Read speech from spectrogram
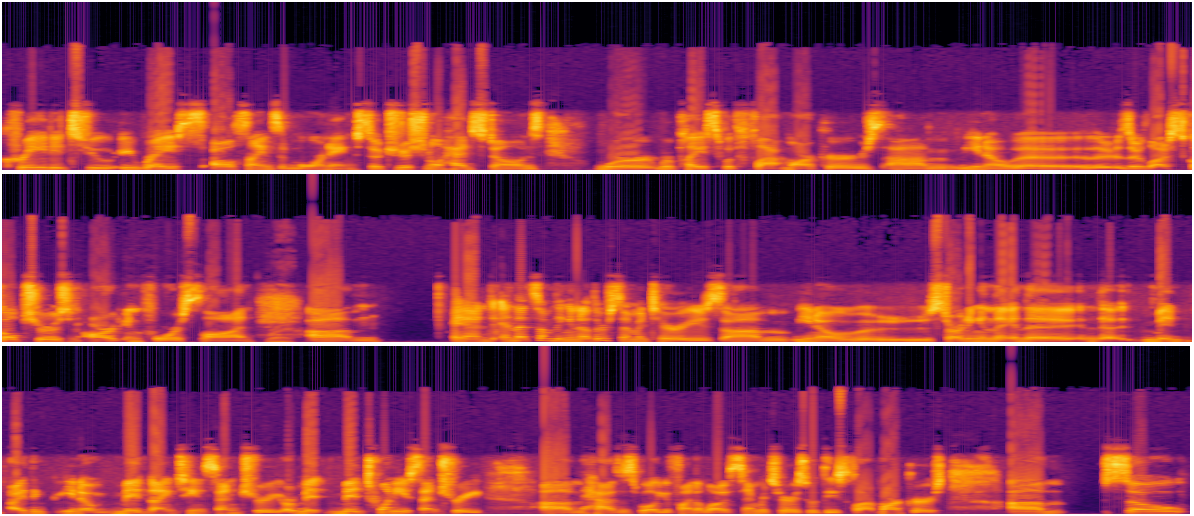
created to erase all signs of mourning so traditional headstones were replaced with flat markers um, you know uh, there's, there's a lot of sculptures and art in forest lawn Right. And and that's something in other cemeteries, um, you know, starting in the in the, in the mid, I think you know, mid 19th century or mid mid 20th century um, has as well. You'll find a lot of cemeteries with these flat markers. Um, so,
